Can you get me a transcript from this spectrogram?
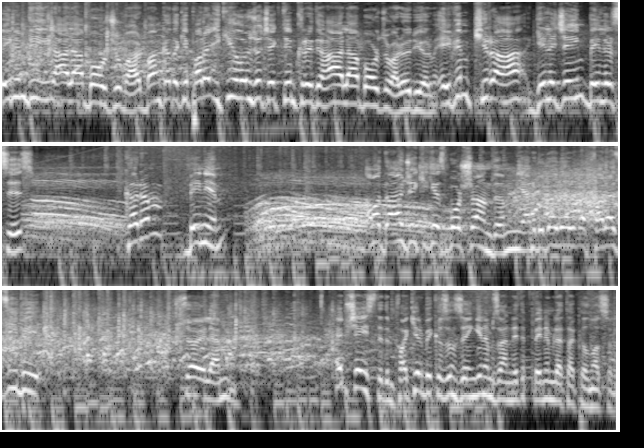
benim değil hala borcu var. Bankadaki para iki yıl önce çektiğim kredi hala borcu var ödüyorum. Evim kira, geleceğim belirsiz. Karım benim. Ama daha önce iki kez boşandım. Yani bu da böyle farazi bir söylem. Hep şey istedim. Fakir bir kızın zenginim zannedip benimle takılmasını.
